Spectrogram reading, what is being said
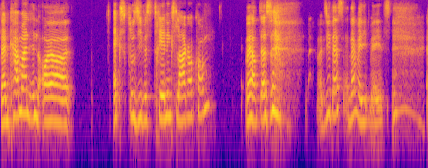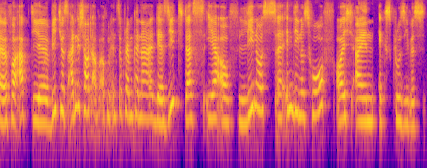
dann kann man in euer exklusives Trainingslager kommen. Ihr habt das, man sieht das, ne, wenn ich mir jetzt äh, vorab die Videos angeschaut habe auf dem Instagram-Kanal, der sieht, dass ihr auf Linus, äh, in Linus Hof euch ein exklusives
